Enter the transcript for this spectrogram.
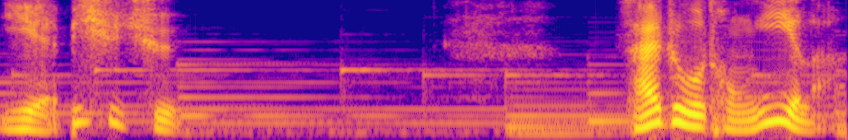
也必须去。财主同意了，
